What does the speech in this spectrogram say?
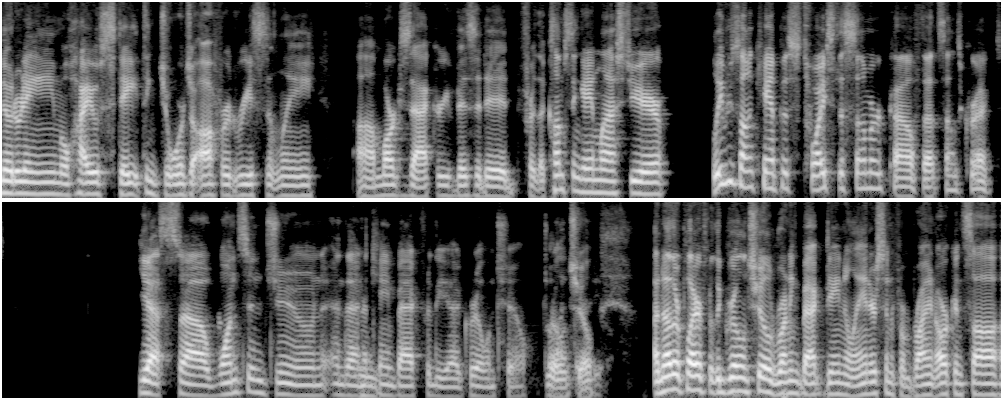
Notre Dame, Ohio State, I think Georgia offered recently. Uh, Mark Zackery visited for the Clemson game last year. I believe he's on campus twice this summer, Kyle, if that sounds correct. Yes, uh, once in June, and then, then came back for the uh, Grill and Chill. Grill and Chill. Another player for the Grill and Chill, running back Daniel Anderson from Bryant, Arkansas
